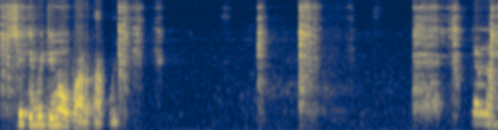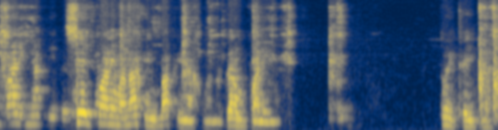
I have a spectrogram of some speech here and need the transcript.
સીટી બીટી ન પાડતા કોઈ એમને પાણી નાખી દીધું સેજ પાણીમાં નાખીને બાફી નાખવાનું ગરમ પાણીમાં. તોય થઈ જાય.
